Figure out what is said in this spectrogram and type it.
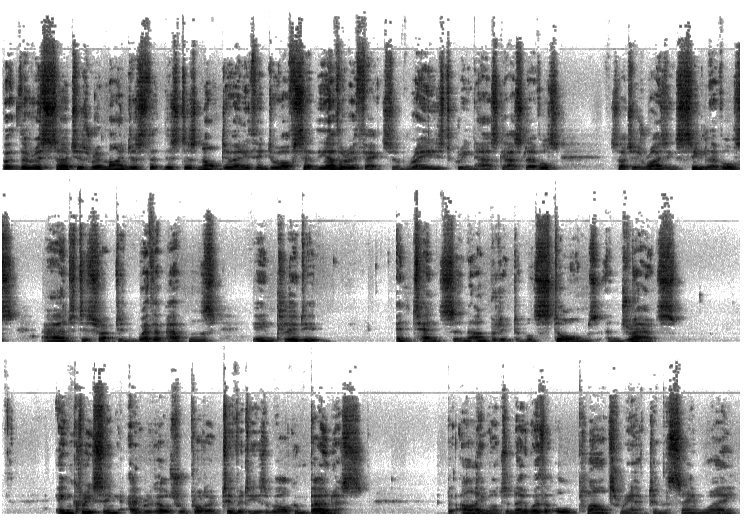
but the researchers remind us that this does not do anything to offset the other effects of raised greenhouse gas levels, such as rising sea levels and disrupted weather patterns, including intense and unpredictable storms and droughts. Increasing agricultural productivity is a welcome bonus, but I want to know whether all plants react in the same way.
